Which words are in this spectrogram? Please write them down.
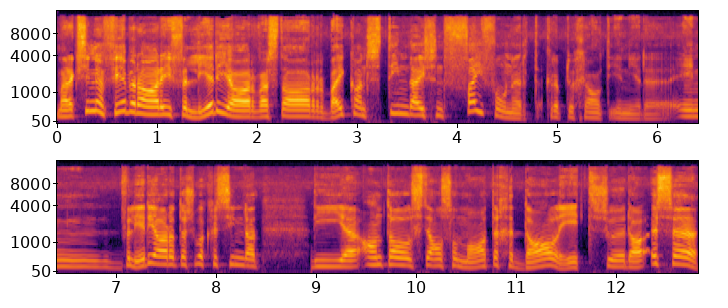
Maar ek sien in Februarie verlede jaar was daar bykans 10500 kriptogeldeenhede en verlede jaar het ons ook gesien dat die uh, aantal stelselmatig gedaal het. So daar is 'n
